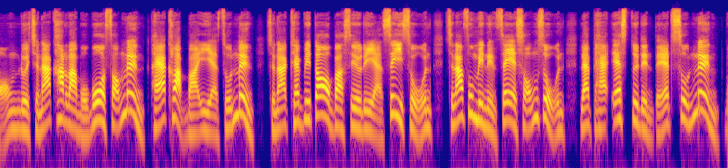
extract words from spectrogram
2 โดยชนะคาราโบโบ2-1 แพ้คลับบาเอีย0-1 ชนะแคปิตอลบาซิเรีย4-0 ชนะฟูมิเนเซ่2-0 และแพ้เอสตูเดนเตส0-1โบ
